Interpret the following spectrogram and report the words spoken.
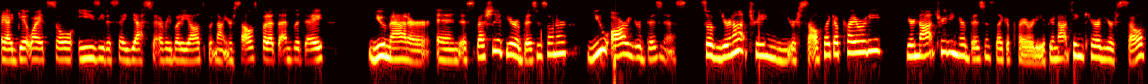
I, I get why it's so easy to say yes to everybody else but not yourselves but at the end of the day you matter. And especially if you're a business owner, you are your business. So if you're not treating yourself like a priority, you're not treating your business like a priority. If you're not taking care of yourself,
